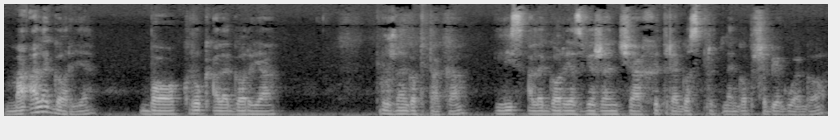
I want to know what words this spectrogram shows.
Ma alegorię, bo kruk alegoria próżnego ptaka, lis alegoria zwierzęcia chytrego, sprytnego, przebiegłego.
